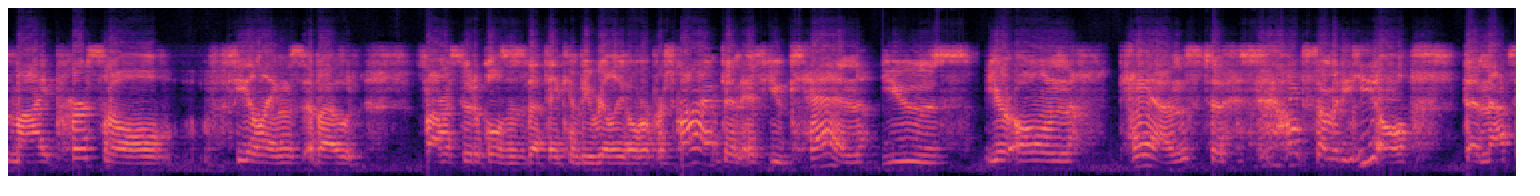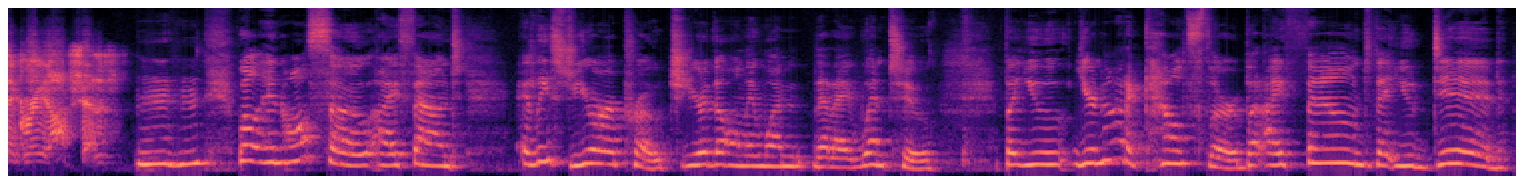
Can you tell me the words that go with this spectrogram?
My personal feelings about pharmaceuticals is that they can be really overprescribed, and if you can use your own hands to, to help somebody heal, then that's a great option. Mm-hmm. Well, and also I found at least your approach, you're the only one that I went to, but you you're not a counselor, but I found that you did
